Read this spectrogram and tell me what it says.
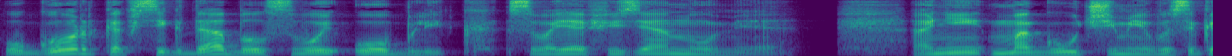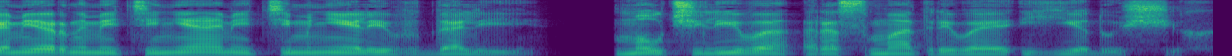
У гор, как всегда, был свой облик, своя физиономия. Они могучими, высокомерными тенями темнели вдали, молчаливо рассматривая едущих.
